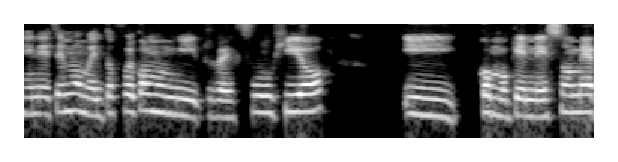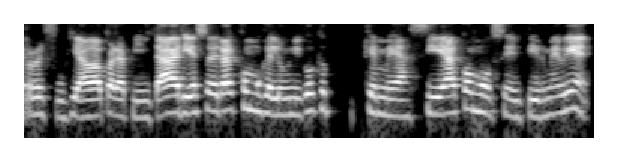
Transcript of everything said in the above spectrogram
en ese momento fue como mi refugio y como que en eso me refugiaba para pintar y eso era como que lo único que, que me hacía como sentirme bien,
